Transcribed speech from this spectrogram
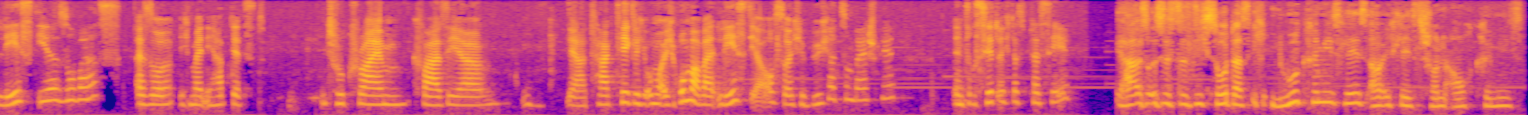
Lest ihr sowas? Also, ich meine, ihr habt jetzt True Crime quasi ja, ja tagtäglich um euch rum, aber lest ihr auch solche Bücher zum Beispiel? Interessiert euch das per se? Ja, also es ist nicht so, dass ich nur Krimis lese, aber ich lese schon auch Krimis.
